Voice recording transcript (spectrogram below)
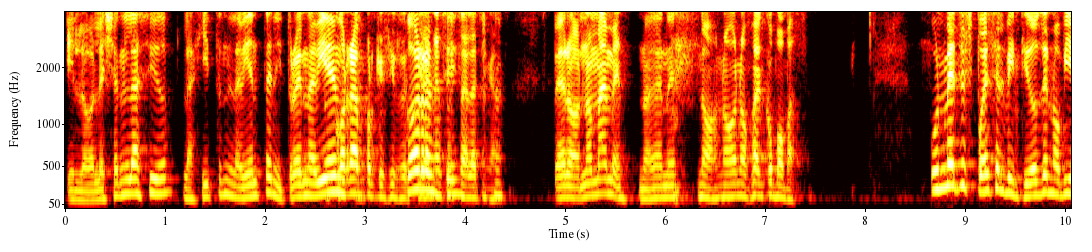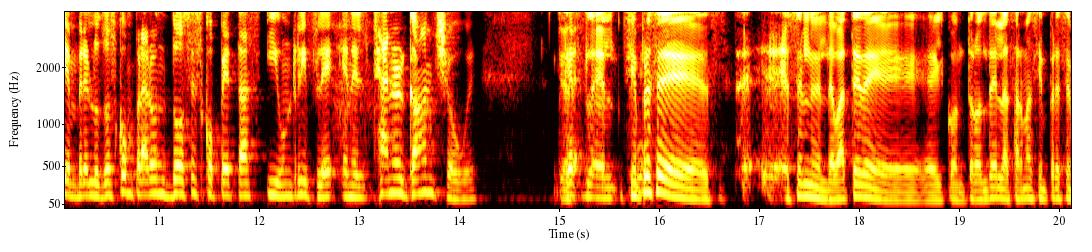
y luego le echan el ácido, la agitan, la avientan y truena bien. Corran porque si respiran Corran, eso sí. está la chingada. Pero no mamen, no hagan eso. No, no, no juegan como más. Un mes después, el 22 de noviembre, los dos compraron dos escopetas y un rifle en el Tanner Gun Show, güey. Que es el- siempre se es, es en el debate de el control de las armas siempre se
